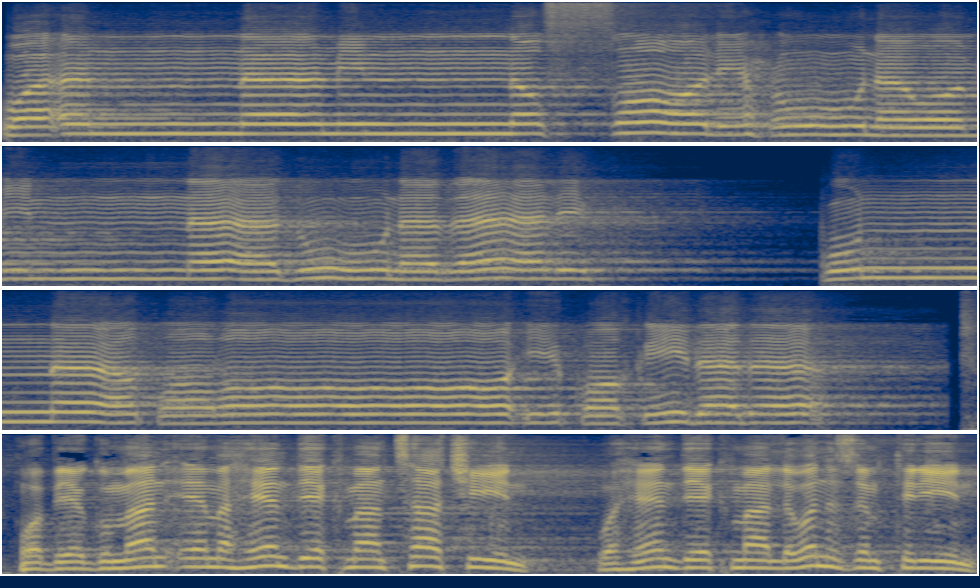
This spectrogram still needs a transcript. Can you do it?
وأنا منا الصالحون ومنا دون ذلك كنا طرائق قددا وبێگومان ئێمە هێندێکمان چاچین و هێندێکمان لەوە نزمترین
